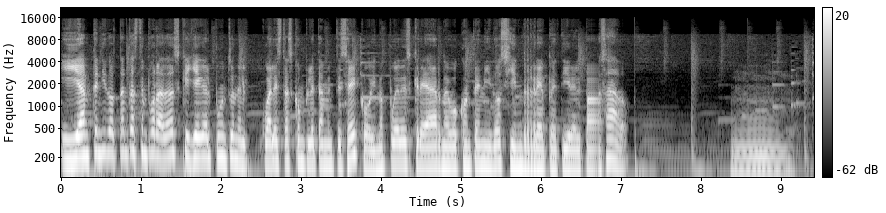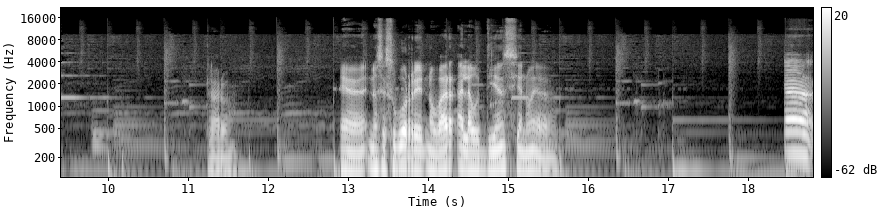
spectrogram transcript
Y han tenido tantas temporadas que llega el punto en el cual estás completamente seco y no puedes crear nuevo contenido sin repetir el pasado. Mm. Claro. Eh, no se supo renovar a la audiencia nueva. Uh,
